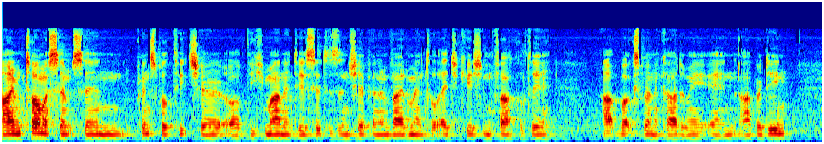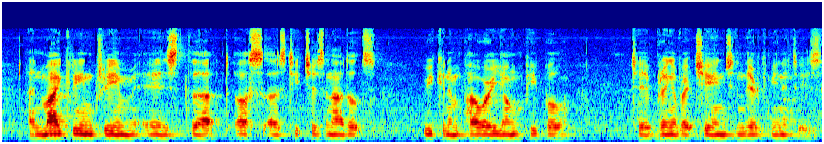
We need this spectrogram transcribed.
I'm Thomas Simpson, Principal Teacher of the Humanities, Citizenship and Environmental Education Faculty at Bucksburn Academy in Aberdeen. And my green dream is that us as teachers and adults, we can empower young people to bring about change in their communities.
